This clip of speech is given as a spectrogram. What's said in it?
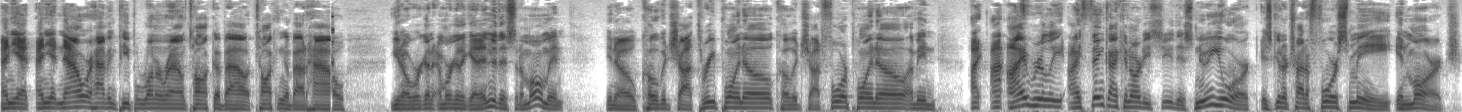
And yet, and yet now we're having people run around talk about, talking about how, you know, we're going to, and we're going to get into this in a moment, you know, COVID shot 3.0, COVID shot 4.0. I mean, I, I, I really, I think I can already see this. New York is going to try to force me in March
